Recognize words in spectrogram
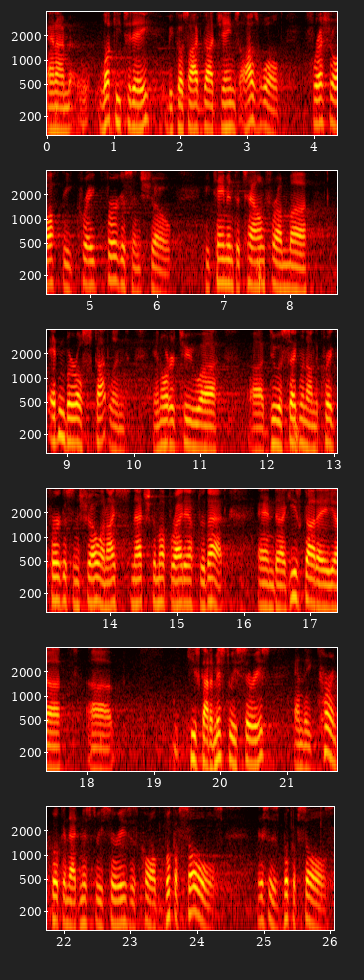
And I'm lucky today because I've got James Oswald fresh off the Craig Ferguson show. He came into town from uh, Edinburgh, Scotland, in order to uh, uh, do a segment on the Craig Ferguson show, and I snatched him up right after that. And uh, he's got a uh, uh, he's got a mystery series, and the current book in that mystery series is called Book of Souls. This is Book of Souls.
